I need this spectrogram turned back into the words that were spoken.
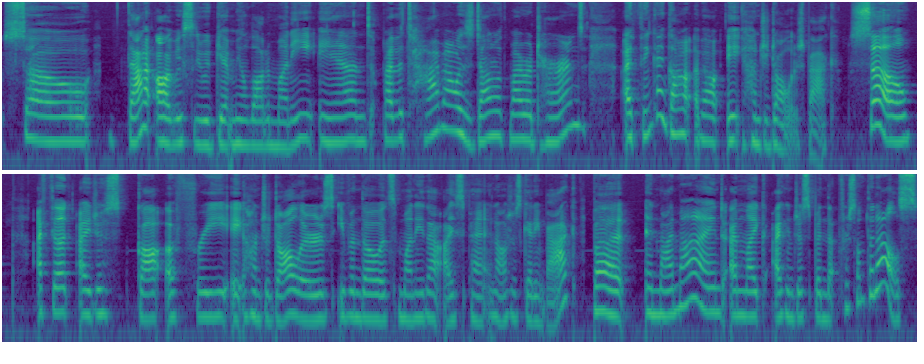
So that obviously would get me a lot of money. And by the time I was done with my returns, I think I got about $800 back. So I feel like I just got a free $800, even though it's money that I spent and I was just getting back. But in my mind, I'm like, I can just spend that for something else.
